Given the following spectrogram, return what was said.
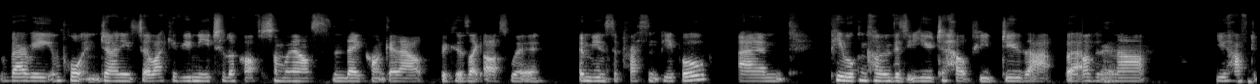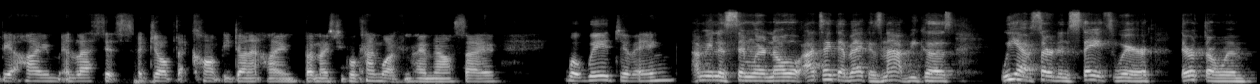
very important journeys. So, like if you need to look after someone else, and they can't get out because, like us, we're immune suppressant people. Um, people can come and visit you to help you do that. But other than that, you have to be at home unless it's a job that can't be done at home. But most people can work from home now. So what we're doing. I mean, it's similar. No, I take that back. It's not because we have certain states where they're throwing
